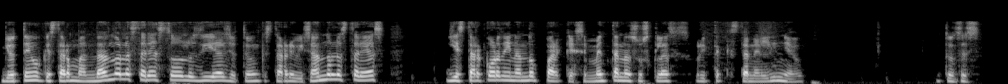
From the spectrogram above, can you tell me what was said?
Yo tengo que estar mandando las tareas todos los días, yo tengo que estar revisando las tareas y estar coordinando para que se metan a sus clases ahorita que están en línea, güey. Entonces,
